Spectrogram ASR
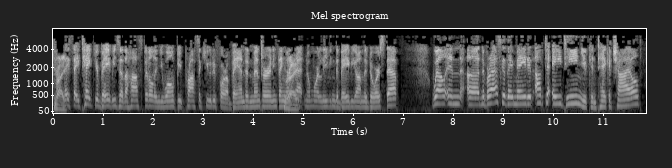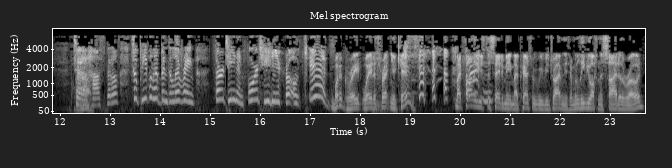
Right. They say take your baby to the hospital and you won't be prosecuted for abandonment or anything like Right. that. No more leaving the baby on the doorstep. Well, in uh, Nebraska, they made it up to 18. You can take a child to a hospital. So people have been delivering 13 and 14-year-old kids. What a great way to threaten your kids. my father used to say to me, my parents would be driving, these, I'm going to leave you off on the side of the road.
